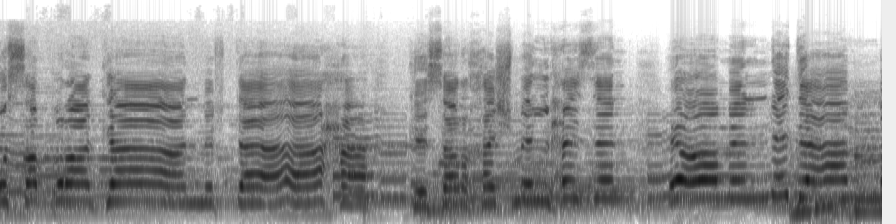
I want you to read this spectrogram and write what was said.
وصبره كان مفتاحه كسر خشم الحزن يوم الندم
